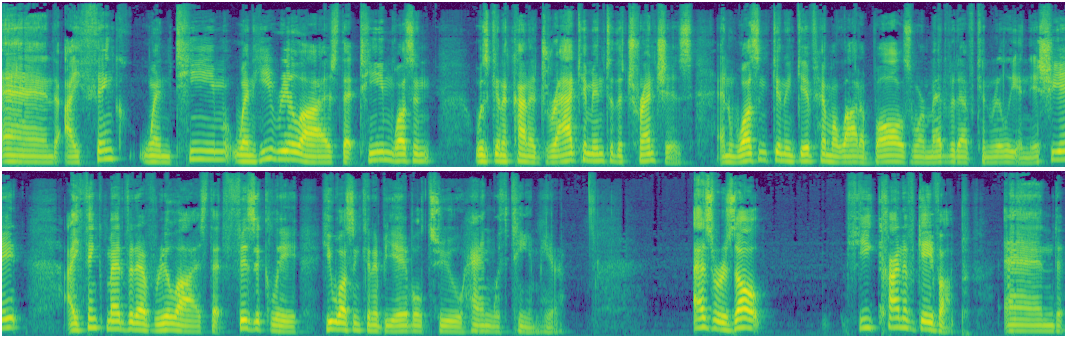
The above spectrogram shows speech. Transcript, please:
and I think when Thiem when he realized that Thiem wasn't was going to kind of drag him into the trenches and wasn't going to give him a lot of balls where Medvedev can really initiate, I think Medvedev realized that physically he wasn't going to be able to hang with Thiem here. As a result, he kind of gave up. And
